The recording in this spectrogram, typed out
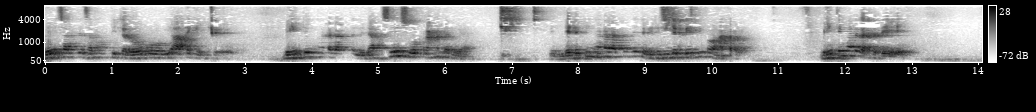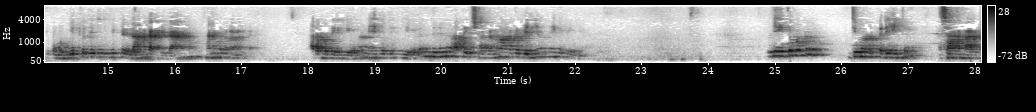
බේසත්‍ය සමුක්තිත රෝගෝ විය අතකිච්චු. බෙහෙතෙන් හටගත් ලෙඩක්සේ සුව කරන්න බැහැ. ලෙඩකින් හටගත්ත දෙයට විහිජන බෙහෙත් ප්‍රවණ කරනවා. බෙහෙතෙන් හටගත්ත දේ ඒක මොකද ප්‍රතිදින විතර දාන කටේ දාන හනම කරන්නේ. අර පොතේ කියවන මේ පොතේ කියවල ඉඳගෙන අපේක්ෂා කරනවා අරක දෙනියම මේක දෙනියම. ඉතින් ඒකකොට ජීවන පරිහිත අසහකාරක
